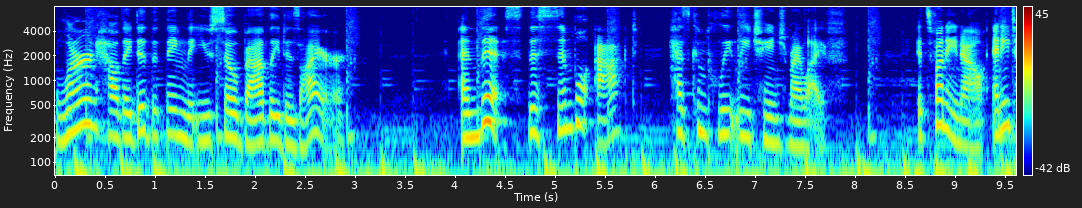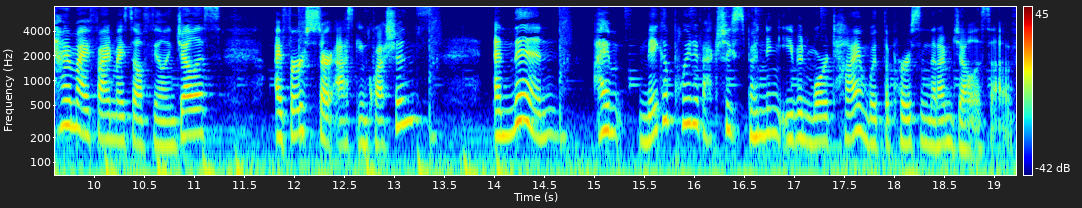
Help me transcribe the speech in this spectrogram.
Learn how they did the thing that you so badly desire. And this, this simple act has completely changed my life. It's funny now, anytime I find myself feeling jealous, I first start asking questions and then I make a point of actually spending even more time with the person that I'm jealous of.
